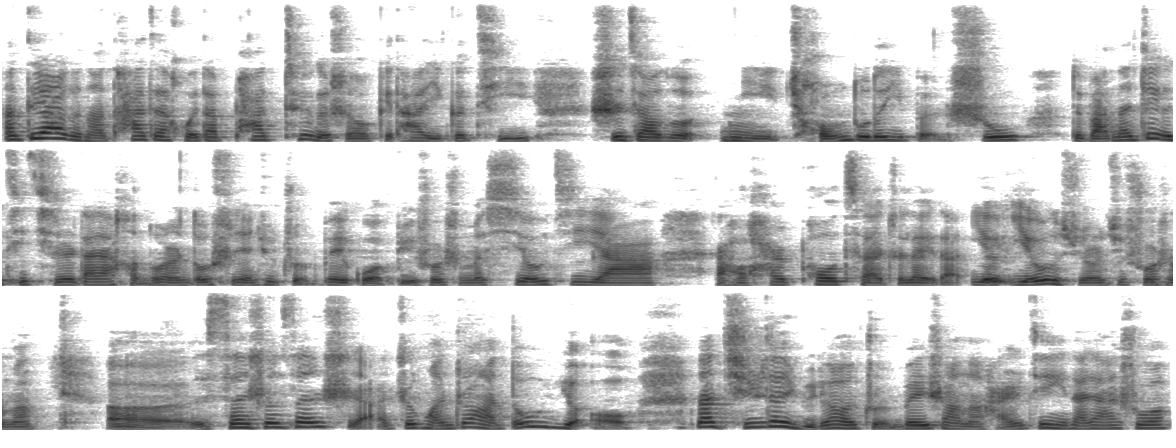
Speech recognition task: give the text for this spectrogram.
那第二个呢，他在回答 Part Two 的时候给他一个题是叫做你重读的一本书，对吧？那这个题其实大家很多人都事先去准备过，比如说什么《西游记》呀，然后《Harry Potter》啊之类的。也也有的学生去说什么，呃，三生三世啊，《甄嬛传》啊都有。那其实，在语料的准备上呢，还是建议大家说，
